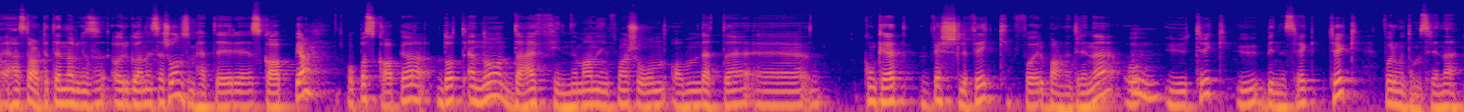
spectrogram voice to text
jeg har startet en organisasjon som heter Skapia. Og på skapia.no der finner man informasjon om dette. Konkret veslefrikk for barnetrinnet og uttrykk, u-trykk, for ungdomstrinnet.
